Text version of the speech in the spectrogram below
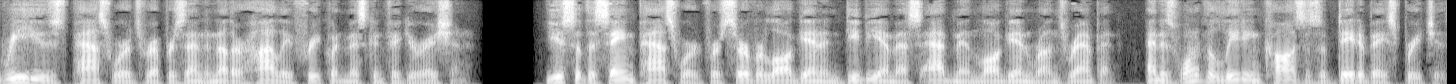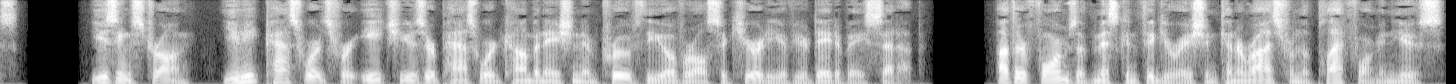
Reused passwords represent another highly frequent misconfiguration. Use of the same password for server login and DBMS admin login runs rampant, and is one of the leading causes of database breaches. Using strong, unique passwords for each user password combination improves the overall security of your database setup. Other forms of misconfiguration can arise from the platform in use.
